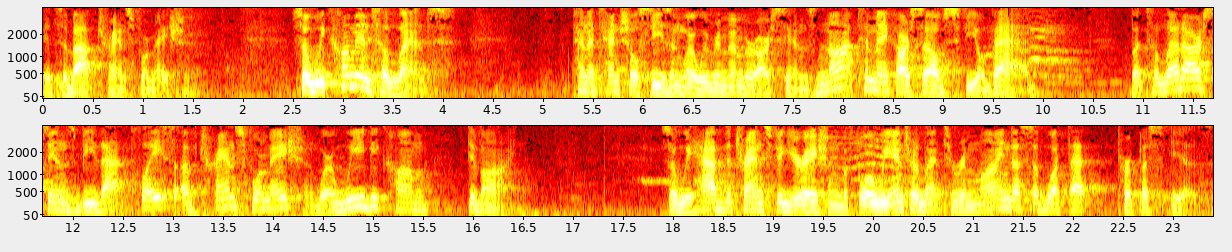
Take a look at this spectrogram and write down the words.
it's about transformation. So we come into Lent penitential season where we remember our sins, not to make ourselves feel bad, but to let our sins be that place of transformation where we become divine. So we have the transfiguration before we enter Lent to remind us of what that purpose is.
